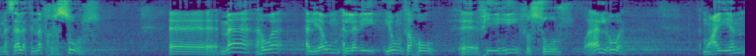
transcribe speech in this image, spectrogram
مسألة النفخ في الصور. ما هو اليوم الذي ينفخ فيه في الصور. وهل هو معين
